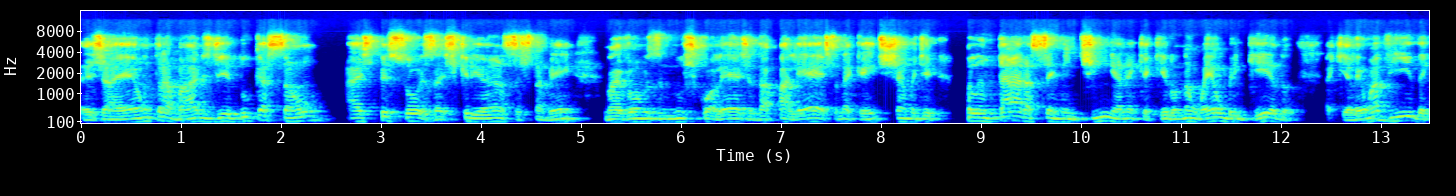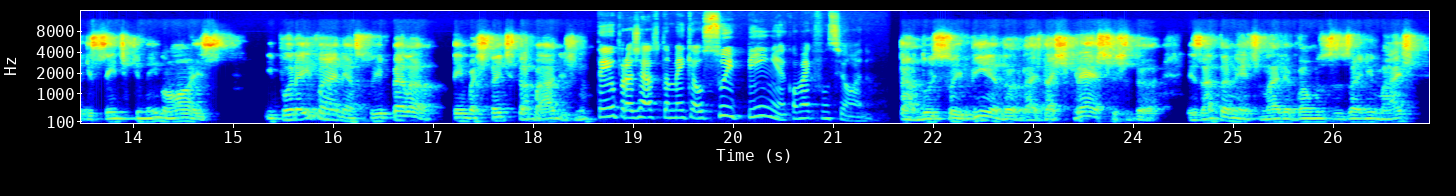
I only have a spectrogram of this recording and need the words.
É, já é um trabalho de educação as pessoas, as crianças também. Nós vamos nos colégios dar palestra, né, que a gente chama de plantar a sementinha, né, que aquilo não é um brinquedo, aquilo é uma vida que sente que nem nós. E por aí vai, né? A Suípa ela tem bastante trabalhos. Né? Tem o projeto também que é o Suipinha, como é que funciona? Tá, do Suipinha, do, das, das, creches, do, exatamente. Nós levamos os animais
